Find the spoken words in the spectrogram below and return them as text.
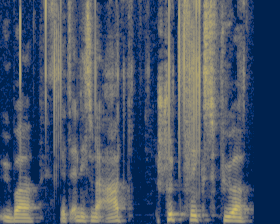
über letztendlich so eine Art Schüttflix für,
